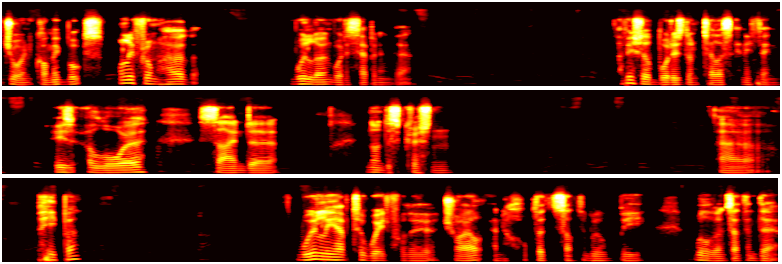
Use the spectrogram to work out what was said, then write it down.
drawing comic books. Only from her we learn what is happening there. Official bodies don't tell us anything. He's a lawyer, signed a non-discretion uh, paper. We only have to wait for the trial and hope that something will be, we'll learn something there.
